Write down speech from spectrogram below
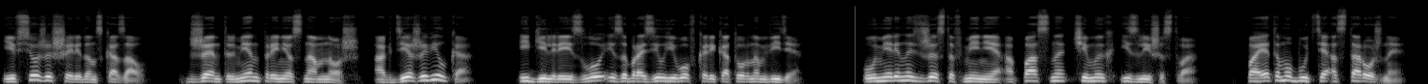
и все же Шеридан сказал. Джентльмен принес нам нож, а где же вилка? И Гильрей зло изобразил его в карикатурном виде. Умеренность жестов менее опасна, чем их излишество. Поэтому будьте осторожны.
